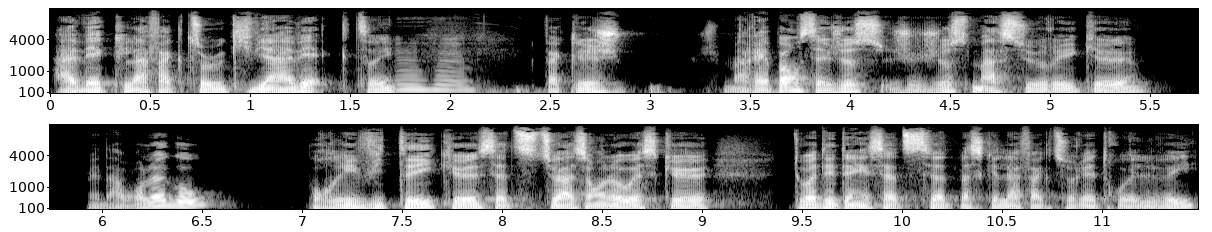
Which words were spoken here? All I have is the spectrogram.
Avec la facture qui vient avec, tu sais. Fait que là, je- ma réponse, c'est juste, je veux juste m'assurer que, ben, d'avoir le go. Pour éviter que cette situation-là où est-ce que toi, tu es insatisfaite parce que la facture est trop élevée.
